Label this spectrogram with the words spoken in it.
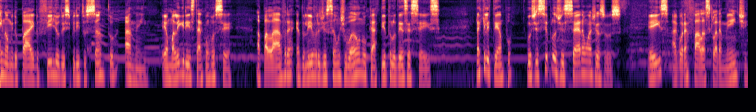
Em nome do Pai, do Filho e do Espírito Santo. Amém. É uma alegria estar com você. A palavra é do livro de São João, no capítulo 16. Naquele tempo, os discípulos disseram a Jesus: Eis, agora falas claramente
